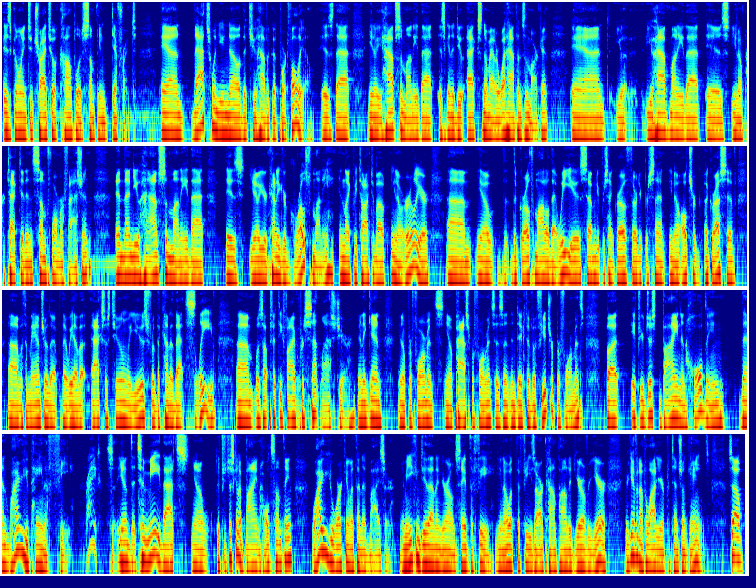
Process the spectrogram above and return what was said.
is going to try to accomplish something different. And that's when you know that you have a good portfolio is that, you know, you have some money that is going to do X no matter what happens in the market. And you, you have money that is, you know, protected in some form or fashion. And then you have some money that is you know your kind of your growth money. And like we talked about you know earlier um, you know the, the, growth model that we use 70% growth 30% you know ultra aggressive uh, with a manager that, that we have access to and we use for the kind of that sleeve um, was up 55% last year. And again you know performance you know past performance isn't indicative of future performance. But if you're just buying and holding then why are you paying a fee Right. So, you know, to me, that's, you know, if you're just going to buy and hold something, why are you working with an advisor? I mean, you can do that on your own, save the fee. You know what the fees are compounded year over year. You're giving up a lot of your potential gains. So,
